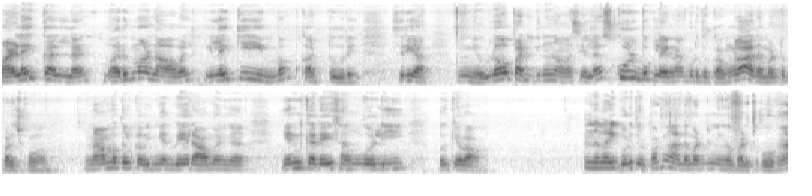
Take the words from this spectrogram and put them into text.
மலைக்கல்லன் மர்ம நாவல் இலக்கிய இன்பம் கட்டுரை. சரியா? நீங்கள் எவ்வளோ படிக்கணும்னு அவசியம் இல்லை. ஸ்கூல் புக்கில் என்ன கொடுத்துருக்காங்களோ அதை மட்டும் படிச்சுக்கோங்க. நாமக்கல் கவிஞர் வே. ராமலிங்க என் கதை சங்கொலி ஓகேவா இந்த மாதிரி கொடுத்துருப்பாங்க. அதை மட்டும் நீங்கள் படிச்சுக்கோங்க.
